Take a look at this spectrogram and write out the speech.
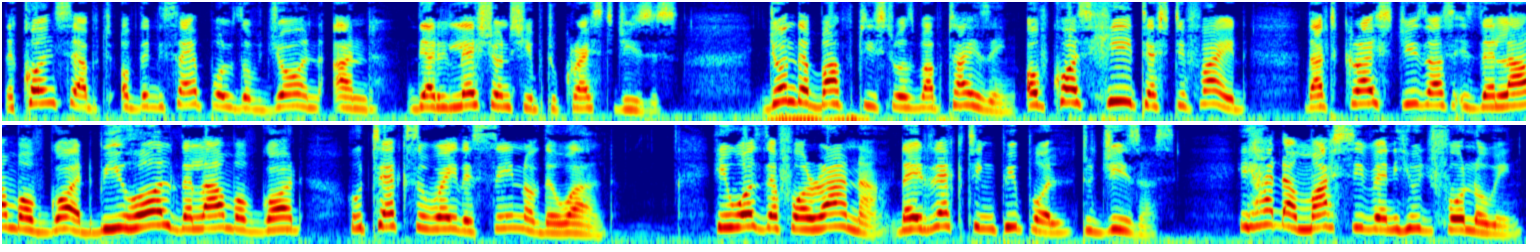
the concept of the disciples of John and their relationship to Christ Jesus. John the Baptist was baptizing. Of course, he testified that Christ Jesus is the Lamb of God. Behold, the Lamb of God who takes away the sin of the world. He was the forerunner directing people to Jesus. He had a massive and huge following.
